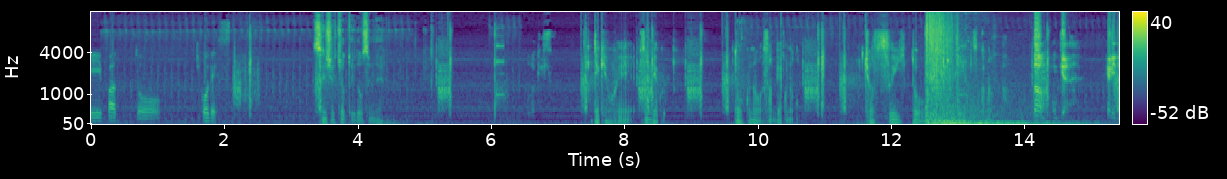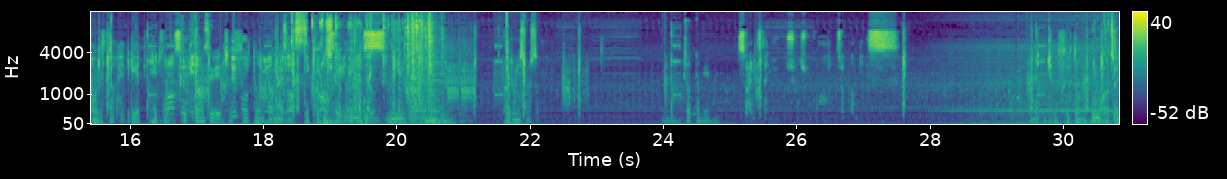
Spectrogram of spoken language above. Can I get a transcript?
ーパッド5です。選手ちょっと移動するね。敵歩兵300。遠くの300の貯水塔ってやつかな。ダウン、オッケー。ヘリダウンオイ。スターヘリ、ヘリだ。スヘリトランスヘリ貯水塔のレポートにあった敵歩兵が見えるか確認しました。ちょっと見えないな。さらに北に移動しましょうか。若干でいいです。貯水筒の方今こっちが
